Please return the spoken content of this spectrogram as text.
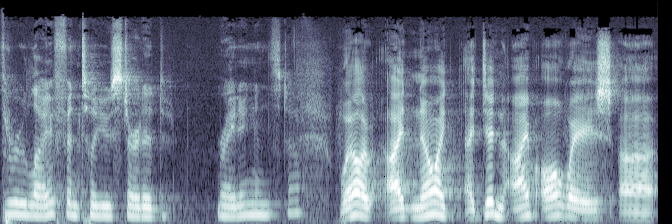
through life until you started writing and stuff? Well, I no, I, I didn't. I've always, uh,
